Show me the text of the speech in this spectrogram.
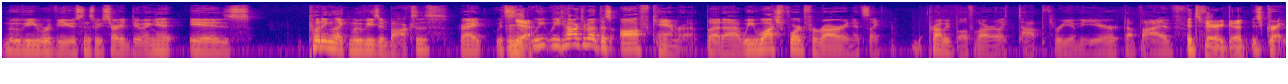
movie reviews since we started doing it is putting like movies in boxes. Right? It's, Yeah. We we talked about this off camera, but uh, we watched Ford Ferrari, and it's like probably both of our like top three of the year, top five. It's very good. It's great.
